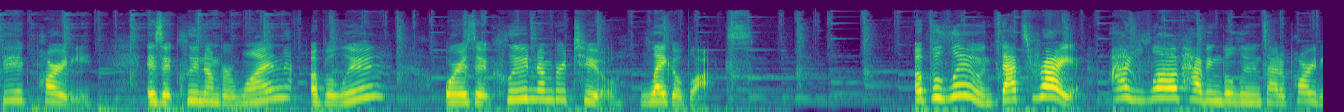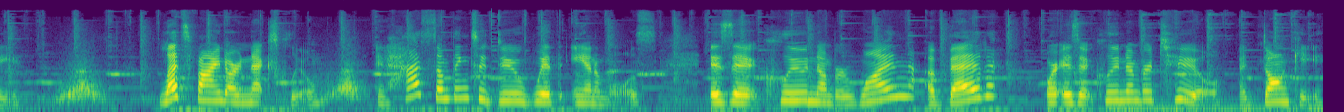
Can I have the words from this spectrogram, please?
big party? Is it clue number one, a balloon? Or is it clue number two, Lego blocks? A balloon, that's right. I love having balloons at a party. Let's find our next clue. It has something to do with animals. Is it clue number one, a bed, or is it clue number two, a donkey?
